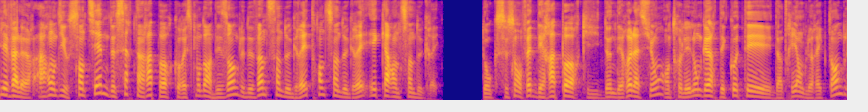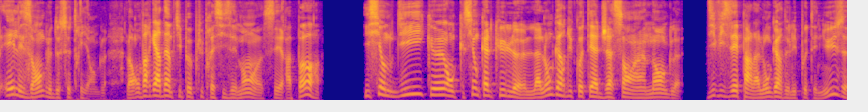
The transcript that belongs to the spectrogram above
les valeurs arrondies au centième de certains rapports correspondant à des angles de 25 degrés, 35 degrés et 45 degrés. Donc ce sont en fait des rapports qui donnent des relations entre les longueurs des côtés d'un triangle rectangle et les angles de ce triangle. Alors on va regarder un petit peu plus précisément euh, ces rapports. Ici on nous dit que si on calcule la longueur du côté adjacent à un angle divisé par la longueur de l'hypoténuse,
